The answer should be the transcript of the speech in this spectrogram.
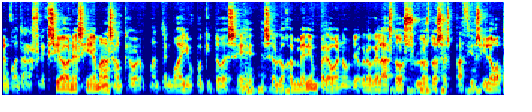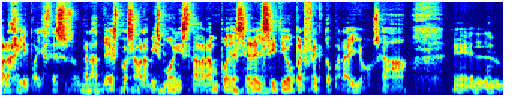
en cuanto a reflexiones y demás, aunque bueno, mantengo ahí un poquito ese, ese blog en Medium, pero bueno, yo creo que las dos, los dos espacios. Y luego para gilipolleces grandes, pues ahora mismo Instagram puede ser el sitio perfecto para ello. O sea, el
